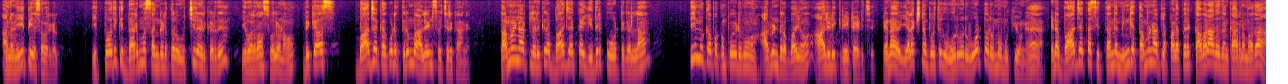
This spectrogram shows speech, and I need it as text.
ஆனால் இபிஎஸ் அவர்கள் இப்போதைக்கு தர்ம சங்கடத்தோட உச்சியில் இருக்கிறது இவர் தான் சொல்லணும். பிகாஸ் பாஜக கூட திரும்ப அலையன்ஸ் வச்சுருக்காங்க. தமிழ்நாட்டில் இருக்கிற பாஜக எதிர்ப்பு ஓட்டுகள்லாம் திமுக பக்கம் போயிடுமோ அப்படின்ற பயம் ஆல்ரெடி கிரியேட் ஆயிடுச்சு. ஏன்னா எலெக்ஷனை பொறுத்துக்கு ஒரு ஒரு ஓட்டம் ரொம்ப முக்கியங்க. ஏன்னா பாஜக சித்தாந்தம் இங்க தமிழ்நாட்டில் பல பேரை கவராததன் காரணமா தான்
